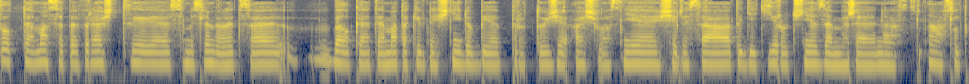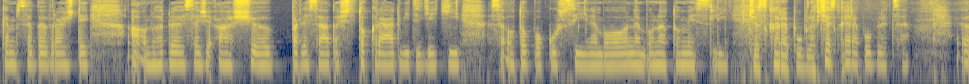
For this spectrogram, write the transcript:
To téma sebevražd je, si myslím, velice velké téma taky v dnešní době, protože až vlastně 60 dětí ročně zemře následkem sebevraždy a odhaduje se, že až 50 až 100 krát víc dětí se o to pokusí nebo, nebo na to myslí. V České republice. V České republice. Eh,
